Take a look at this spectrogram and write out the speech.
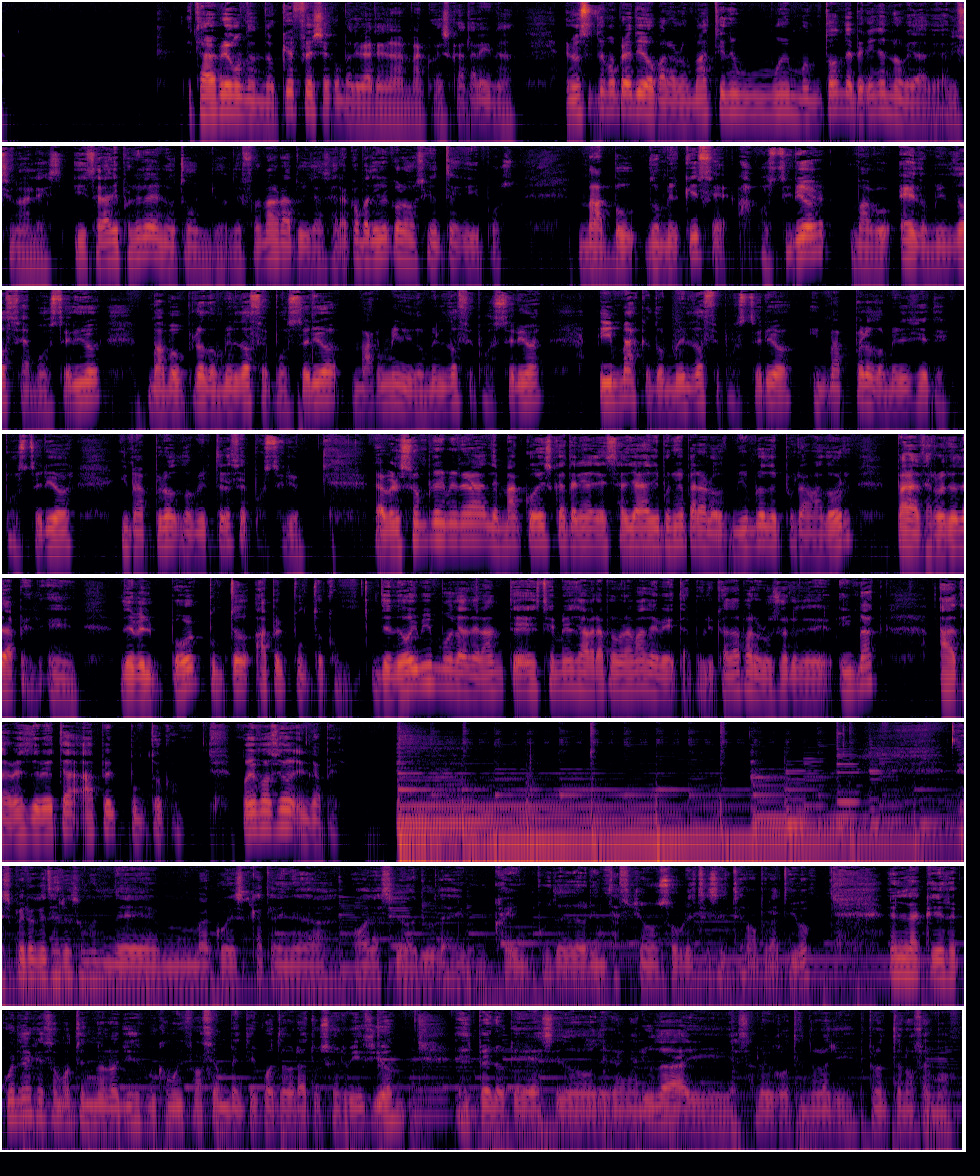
Estaba preguntando, ¿qué fecha compatibilidad tendrá el macOS Catalina? El nuevo sistema operativo para los Mac tiene un, muy montón de pequeñas novedades adicionales y estará disponible en otoño, de forma gratuita. Será compatible con los siguientes equipos. MacBook 2015 a posterior, MacBook E 2012 a posterior, MacBook Pro 2012 posterior, Mac Mini 2012 posterior, iMac 2012 posterior, iMac Pro 2017 posterior, iMac Pro 2013 posterior. La versión primera de macOS Catalina está ya disponible para los miembros del programador para desarrollo de Apple en developer.apple.com. Desde hoy mismo en adelante este mes habrá programa de beta publicada para los usuarios de iMac a través de betaapple.com. Más información en Apple. Espero que este resumen de macOS Catalina os haya sido ayuda y buscáis un punto de orientación sobre este sistema operativo. En la que recuerda que somos Technologies, buscamos información 24 horas a tu servicio. Espero que haya sido de gran ayuda y hasta luego Technologies. Pronto nos vemos.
